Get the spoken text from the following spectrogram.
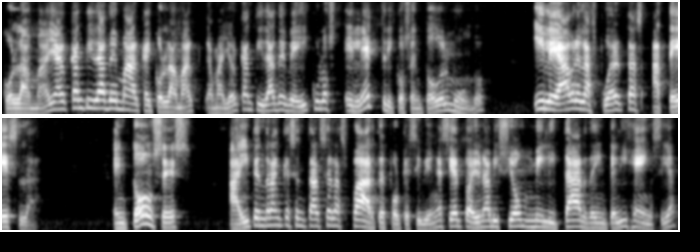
con la mayor cantidad de marca y con la, la mayor cantidad de vehículos eléctricos en todo el mundo, y le abre las puertas a Tesla. Entonces, ahí tendrán que sentarse las partes, porque si bien es cierto, hay una visión militar de inteligencia,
